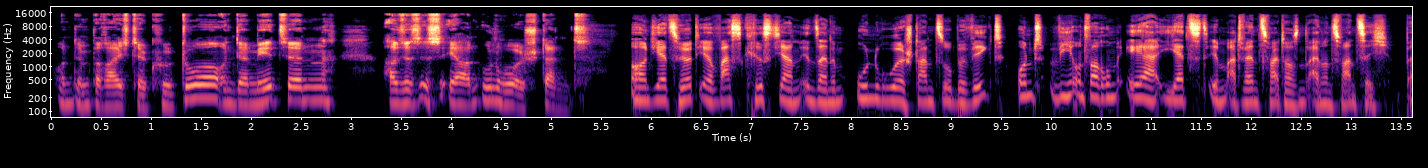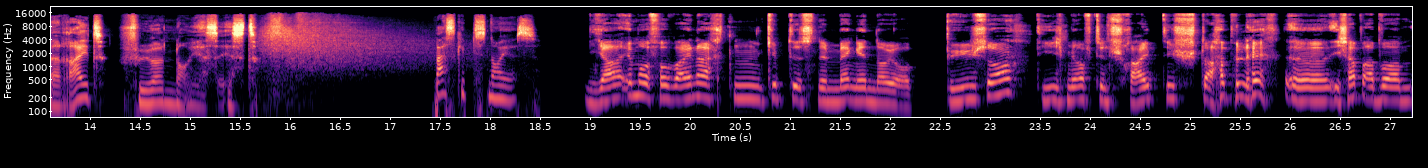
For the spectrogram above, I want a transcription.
und im Bereich der Kultur und der Medien. Also es ist eher ein Unruhestand. Und jetzt hört ihr, was Christian in seinem Unruhestand so bewegt und wie und warum er jetzt im Advent 2021 bereit für Neues ist. Was gibt's Neues? Ja, immer vor Weihnachten gibt es eine Menge neuer Bücher, die ich mir auf den Schreibtisch staple. Äh, ich habe aber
